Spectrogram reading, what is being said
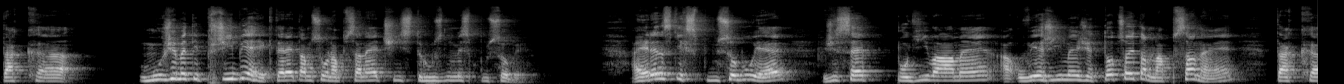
tak uh, můžeme ty příběhy, které tam jsou napsané, číst různými způsoby. A jeden z těch způsobů je, že se podíváme a uvěříme, že to, co je tam napsané, tak eh,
